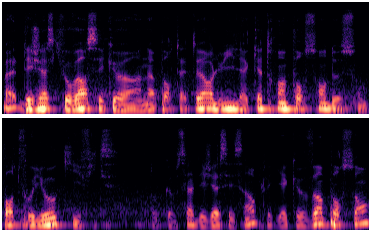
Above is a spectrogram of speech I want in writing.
Bah, déjà, ce qu'il faut voir, c'est qu'un importateur, lui, il a 80% de son portfolio qui est fixe. Donc comme ça, déjà, c'est simple. Il n'y a que 20%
